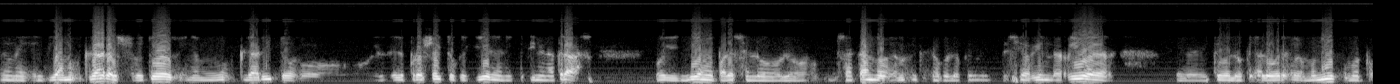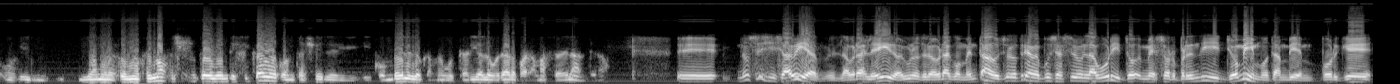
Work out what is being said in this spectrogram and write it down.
una identidad muy clara y sobre todo tiene muy clarito el, proyecto que quieren y que tienen atrás. Hoy en día me parecen lo, lo sacando lo, lo que decía bien de River, eh, todo lo que ha logrado el muñeco, digamos, lo que más me siento identificado con Talleres y, con Vélez, lo que me gustaría lograr para más adelante, ¿no? Eh, no sé si sabía, lo habrás leído, alguno te lo habrá comentado. Yo el otro día me puse a hacer un laburito, me sorprendí yo mismo también, porque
